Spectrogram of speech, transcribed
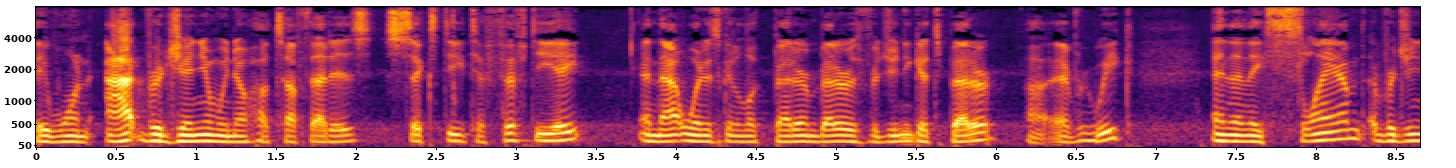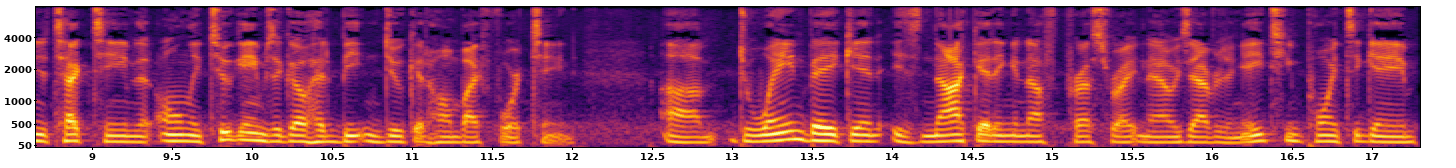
They won at Virginia. We know how tough that is, 60 to 58. And that win is going to look better and better as Virginia gets better uh, every week. And then they slammed a Virginia Tech team that only two games ago had beaten Duke at home by 14. Um, Dwayne Bacon is not getting enough press right now. He's averaging 18 points a game.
